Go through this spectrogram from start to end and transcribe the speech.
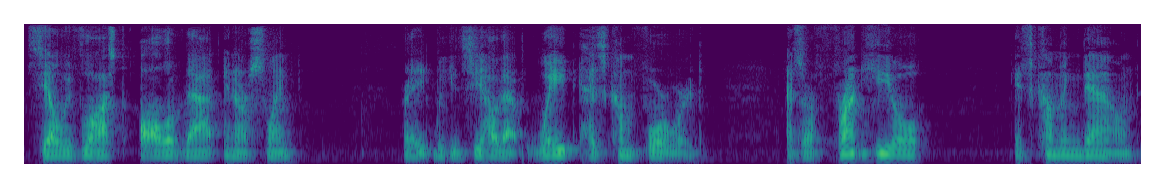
See how we've lost all of that in our swing? Right? We can see how that weight has come forward. As our front heel is coming down,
